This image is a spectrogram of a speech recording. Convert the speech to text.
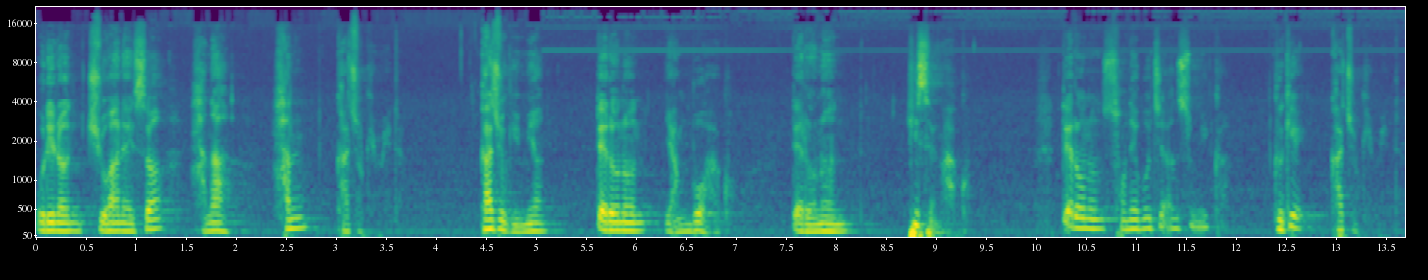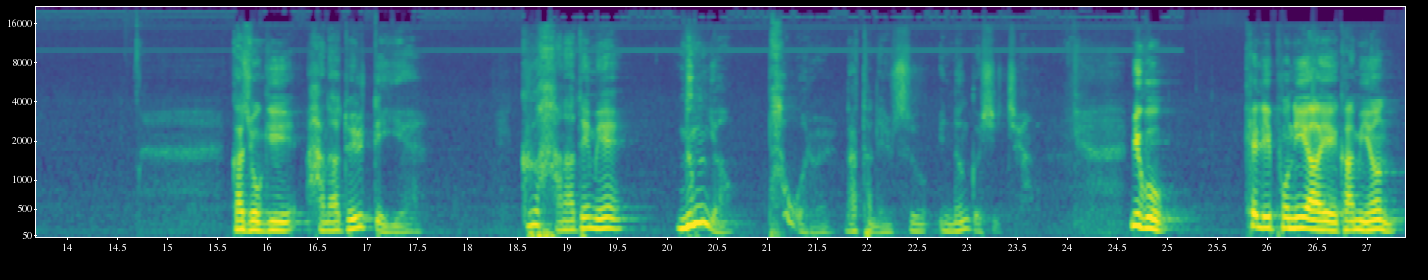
우리는 주 안에서 하나, 한 가족입니다. 가족이면 때로는 양보하고, 때로는 희생하고, 때로는 손해보지 않습니까? 그게 가족입니다. 가족이 하나 될 때에 그 하나됨의 능력, 파워를 나타낼 수 있는 것이죠. 미국 캘리포니아에 가면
